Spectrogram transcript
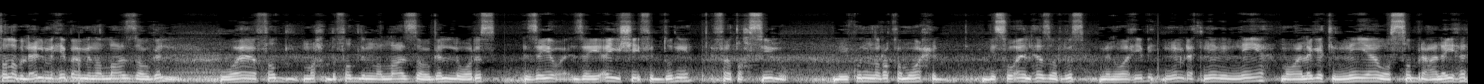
طلب العلم هبة من الله عز وجل وفضل محض فضل من الله عز وجل ورزق زي زي أي شيء في الدنيا فتحصيله بيكون رقم واحد بسؤال هذا الرزق من واهبه. نمرة اتنين النية معالجة النية والصبر عليها.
